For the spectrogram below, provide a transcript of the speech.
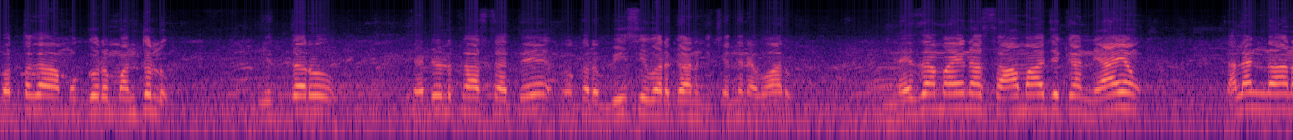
కొత్తగా ముగ్గురు మంత్రులు ఇద్దరు షెడ్యూల్ కాస్ట్ అయితే ఒకరు బీసీ వర్గానికి చెందిన వారు. నిజమైన సామాజిక న్యాయం తెలంగాణ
